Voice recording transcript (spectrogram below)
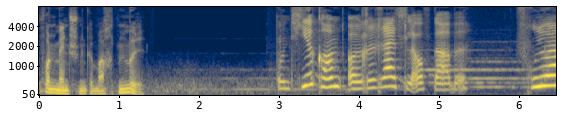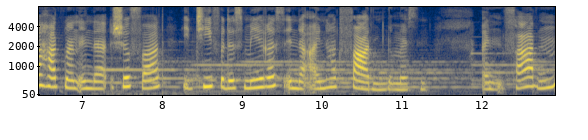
von Menschen gemachten Müll. Und hier kommt eure Rätselaufgabe. Früher hat man in der Schifffahrt die Tiefe des Meeres in der Einheit Faden gemessen. Ein Faden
